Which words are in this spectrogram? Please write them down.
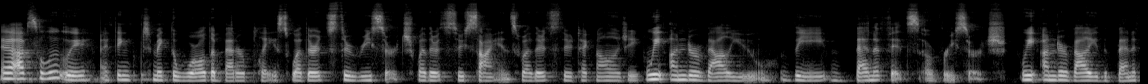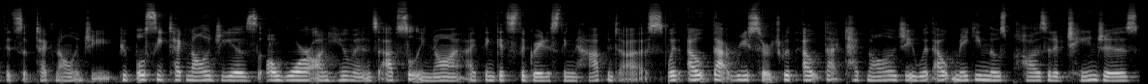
Yeah, absolutely. I think to make the world a better place, whether it's through research, whether it's through science, whether it's through technology, we undervalue the benefits of research. We undervalue the benefits of technology. People see technology as a war on humans. Absolutely not. I think it's the greatest thing to happen to us. Without that research, without that technology, without making those positive changes,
